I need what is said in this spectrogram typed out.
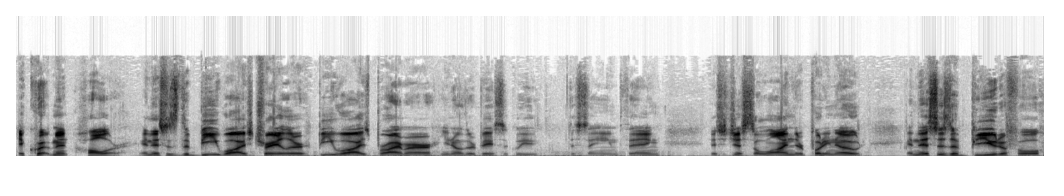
equipment hauler. And this is the B-Wise trailer. B-Wise, Bri-Mar, you know, they're basically the same thing. This is just a line they're putting out. And this is a beautiful,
